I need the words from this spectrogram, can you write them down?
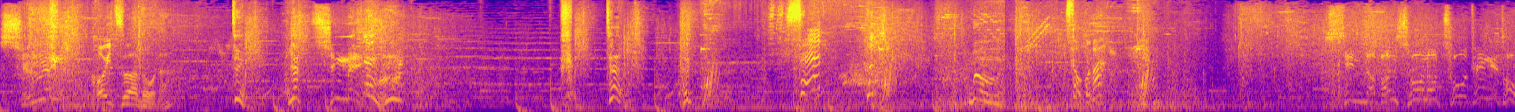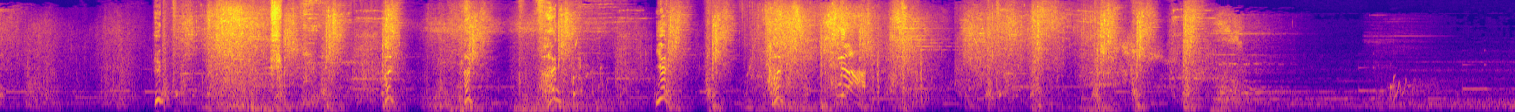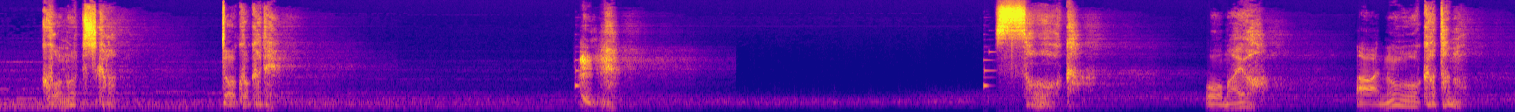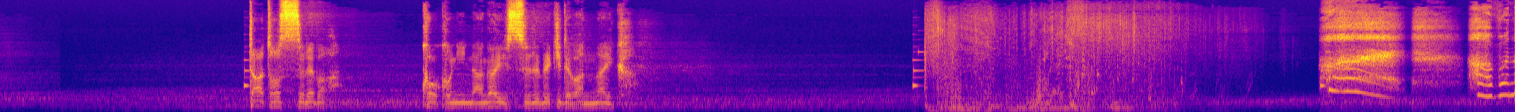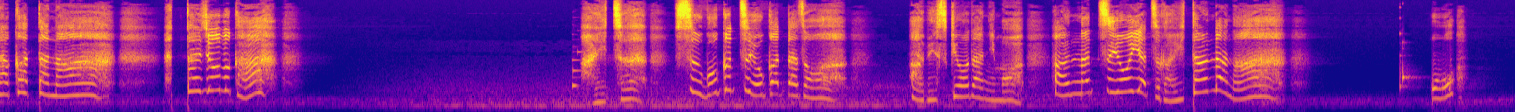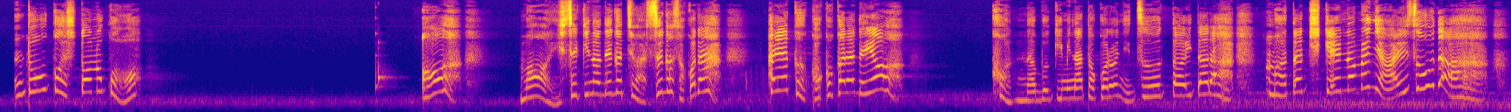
終焉こいつはどうだ？そこだ。神羅万象の頂点へと。とすればここに長居するべきではないか。危なかったな。大丈夫か？あいつすごく強かったぞ。アビス教団にもあんな強いやつがいたんだな。お？どうかしたのかああもう遺跡の出口はすぐそこだ。早くここから出よう。こんな不気味なところにずっといたらまた危険な目に遭いそうだ。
